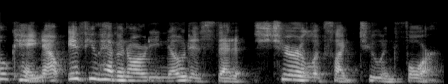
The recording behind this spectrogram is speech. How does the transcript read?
Okay, now if you haven't already noticed that it sure looks like 2 and 4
